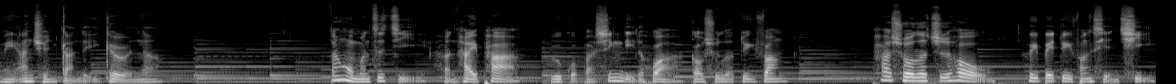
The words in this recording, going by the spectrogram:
没安全感的一个人呢？当我们自己很害怕，如果把心里的话告诉了对方，怕说了之后。会被对方嫌弃，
